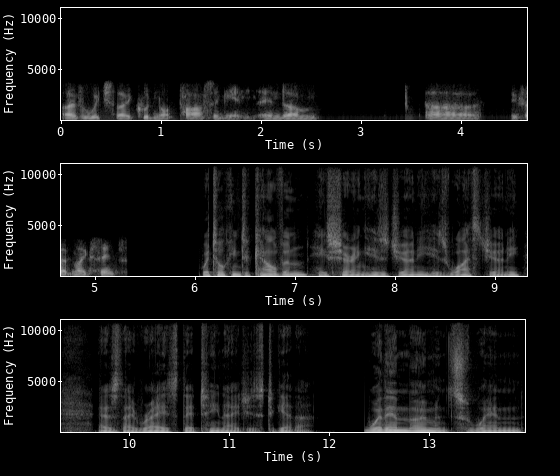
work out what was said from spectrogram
over which they could not pass again, and um, uh, if that makes sense. We're talking to Calvin. He's sharing his journey, his wife's journey, as they raised their teenagers together. Were there moments when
